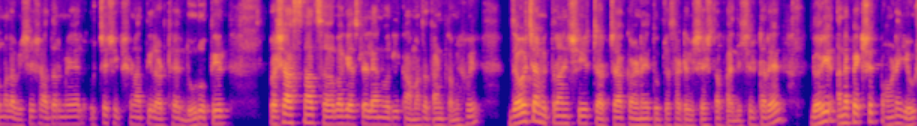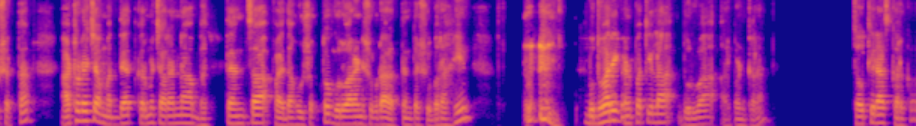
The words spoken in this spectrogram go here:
तुम्हाला विशेष आदर मिळेल. उच्च शिक्षणातील अडथळे दूर होतील. प्रशासनात सहभागी असलेल्यांवरील कामाचा ताण कमी होईल. जवळच्या मित्रांशी चर्चा करणे तुमच्यासाठी विशेषतः फायदेशीर ठरेल. घरी अनपेक्षित पाहुणे येऊ शकतात. आठवड्याच्या मध्यात कर्मचाऱ्यांना भत्त्यांचा फायदा होऊ शकतो. गुरुवार आणि शुक्रवार अत्यंत शुभ राहील. बुधवारी गणपतीला दुर्वा अर्पण करा. चौथी रास कर्क.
